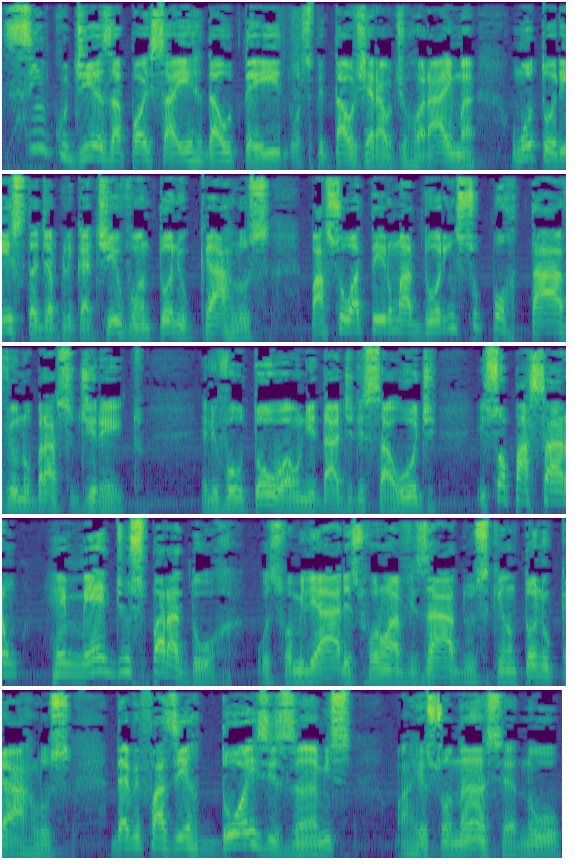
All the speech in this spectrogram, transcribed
Cinco dias após sair da UTI do Hospital Geral de Roraima, o motorista de aplicativo Antônio Carlos passou a ter uma dor insuportável no braço direito. Ele voltou à unidade de saúde e só passaram remédios para dor. Os familiares foram avisados que Antônio Carlos deve fazer dois exames, uma ressonância no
